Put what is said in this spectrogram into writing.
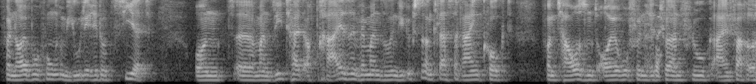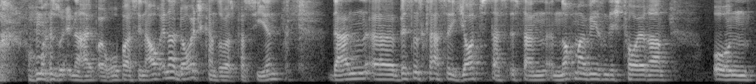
für Neubuchungen im Juli reduziert. Und äh, man sieht halt auch Preise, wenn man so in die Y-Klasse reinguckt, von 1000 Euro für einen Returnflug einfach irgendwo mal so innerhalb Europas hin. Auch innerdeutsch kann sowas passieren. Dann äh, Business-Klasse J, das ist dann nochmal wesentlich teurer. Und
